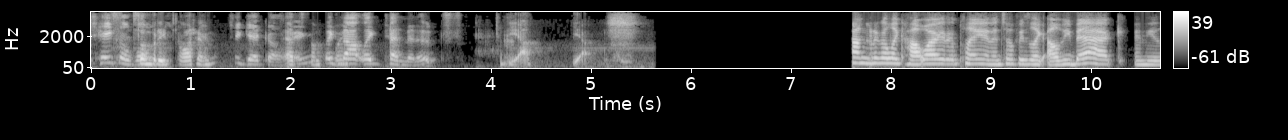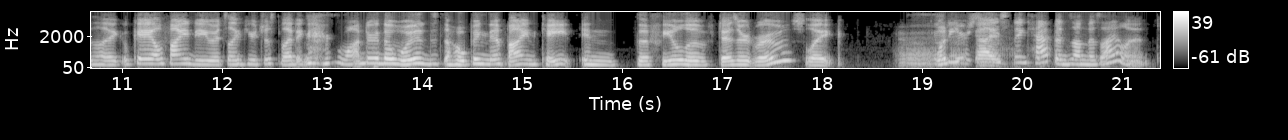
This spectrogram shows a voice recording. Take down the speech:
would take a long Somebody taught him. to get At going. some Like point. not like ten minutes. Yeah, yeah. I'm gonna go like hotwire the plane, and then Sophie's like, "I'll be back," and he's like, "Okay, I'll find you." It's like you're just letting her wander the woods, hoping to find Kate in the field of Desert Rose. Like, Uh, what do you guys think happens on this island?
